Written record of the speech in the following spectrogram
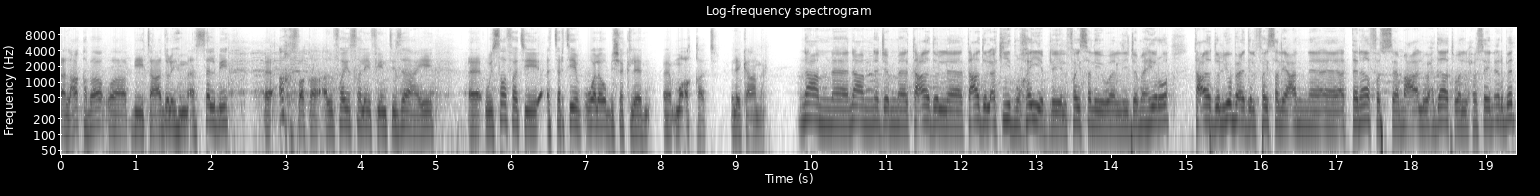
العقبة وبتعادلهم السلبي أخفق الفيصلي في انتزاع وصافة الترتيب ولو بشكل مؤقت. إليك عامر. نعم نعم نجم. تعادل تعادل أكيد مخيب للفيصلي ولجماهيره. تعادل يبعد الفيصلي عن التنافس مع الوحدات والحسين إربد.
